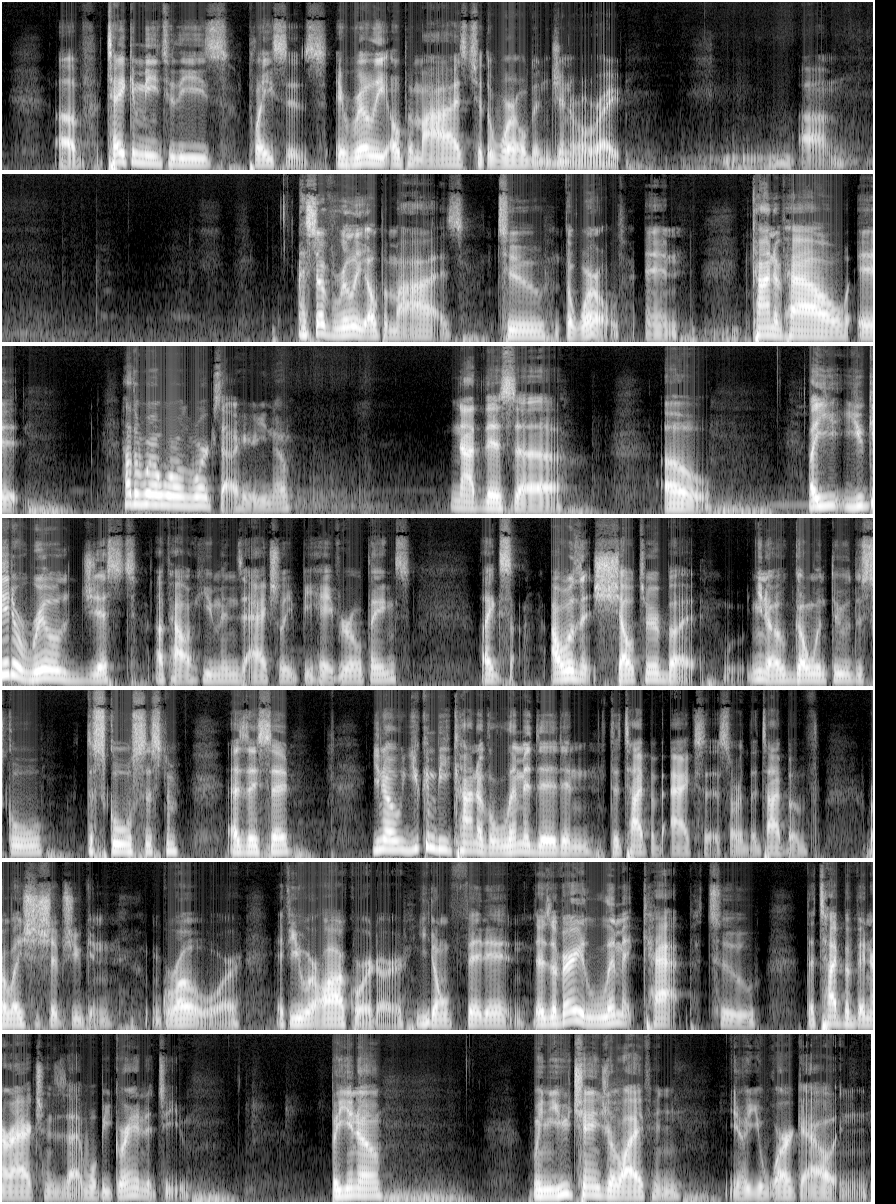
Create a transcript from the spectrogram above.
of taking me to these places, it really opened my eyes to the world in general, right? Um, that stuff really opened my eyes to the world and kind of how it how the real world works out here, you know. Not this uh oh like you, you get a real gist of how humans actually behavioral things. Like I wasn't sheltered, but you know, going through the school, the school system, as they say. You know, you can be kind of limited in the type of access or the type of relationships you can grow or if you are awkward or you don't fit in. There's a very limit cap to the type of interactions that will be granted to you. But you know, when you change your life and you know you work out and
